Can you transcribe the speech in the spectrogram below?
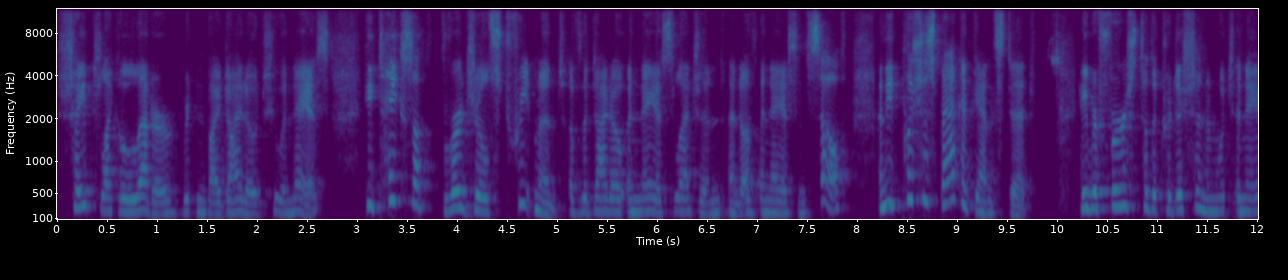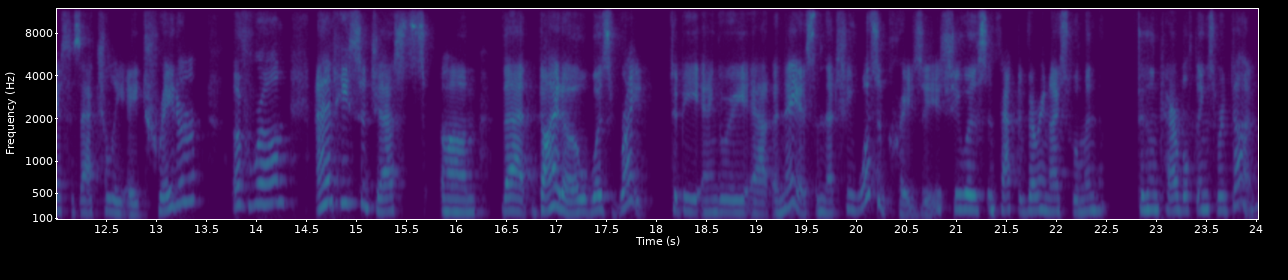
shaped like a letter written by Dido to Aeneas. He takes up Virgil's treatment of the Dido Aeneas legend and of Aeneas himself, and he pushes back against it. He refers to the tradition in which Aeneas is actually a traitor of Rome, and he suggests um, that Dido was right to be angry at Aeneas and that she wasn't crazy. She was, in fact, a very nice woman to whom terrible things were done.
